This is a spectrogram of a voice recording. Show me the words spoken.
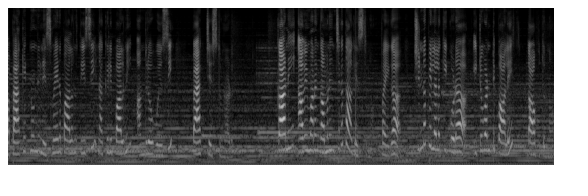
ఆ ప్యాకెట్ నుండి నిజమైన పాలను తీసి నకిలీ పాలని అందులో వేసి ప్యాక్ చేస్తున్నాడు. కానీ అవి మనం గమనించక తాగేస్తున్నాం. పైగా చిన్నపిల్లలకి కూడా ఇటువంటి పాలే తాగుతున్నాం.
